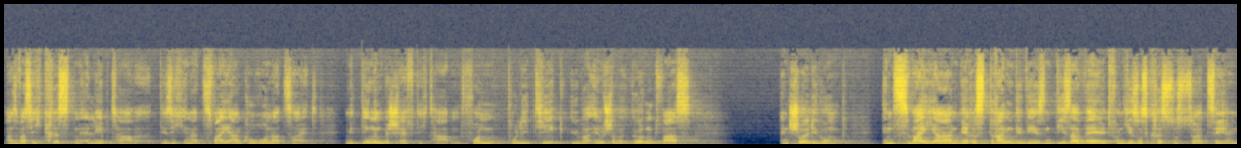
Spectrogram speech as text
also was ich Christen erlebt habe, die sich in der zwei Jahren Corona-Zeit mit Dingen beschäftigt haben, von Politik über Impfstoffe, irgendwas, Entschuldigung, in zwei Jahren wäre es dran gewesen, dieser Welt von Jesus Christus zu erzählen.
